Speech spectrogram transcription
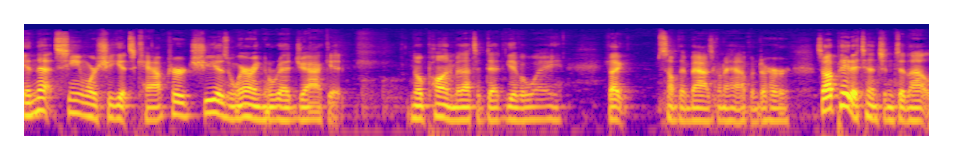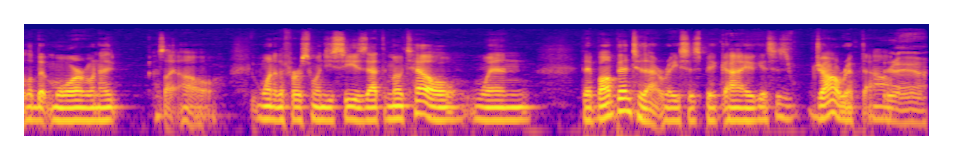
in that scene where she gets captured, she is wearing a red jacket. No pun, but that's a dead giveaway. Like something bad's going to happen to her. So I paid attention to that a little bit more when I, I was like, oh. One of the first ones you see is at the motel when they bump into that racist big guy who gets his jaw ripped out. Yeah.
